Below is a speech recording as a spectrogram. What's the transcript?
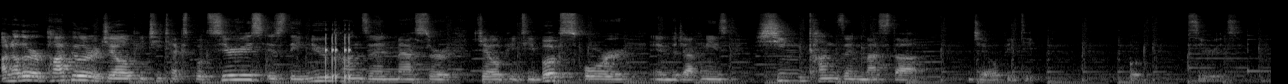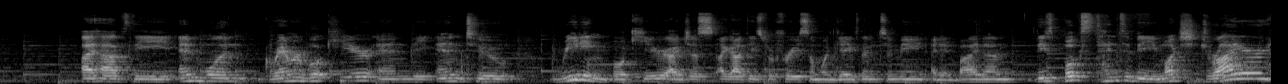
Another popular JLPT textbook series is the New Kanzen Master JLPT books, or in the Japanese, Shin Kanzen Master JLPT book series. I have the N1 grammar book here and the N2 reading book here. I just, I got these for free. Someone gave them to me. I didn't buy them. These books tend to be much drier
